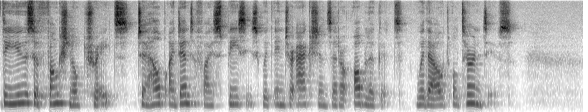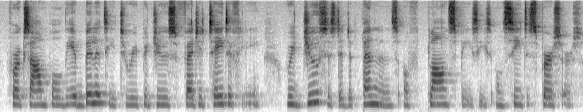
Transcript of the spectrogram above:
the use of functional traits to help identify species with interactions that are obligate without alternatives. For example, the ability to reproduce vegetatively reduces the dependence of plant species on seed dispersers.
